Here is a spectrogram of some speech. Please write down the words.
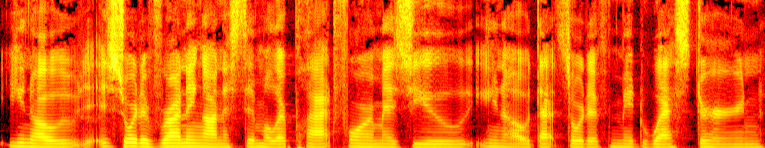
you know, is sort of running on a similar platform as you, you know, that sort of Midwestern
